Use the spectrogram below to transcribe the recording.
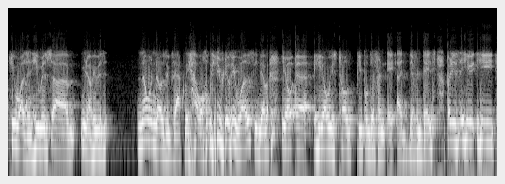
he wasn't. He was, um, you know, he was no one knows exactly how old he really was. He never he uh, he always told people different uh, different dates, but he's, he he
